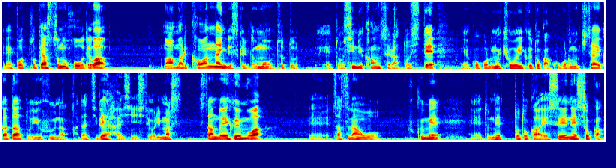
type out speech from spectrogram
えー、ポッドキャストの方では、まあ、あまり変わんないんですけれどもちょっと,、えーと、心理カウンセラーとして、えー、心の教育とか心の鍛え方というふうな形で配信しております。スタンド FM は、えー、雑談を含め、えーとネットとか SNS とか、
